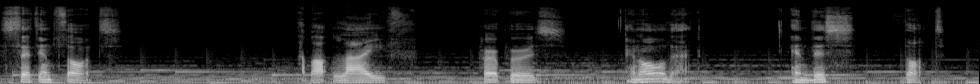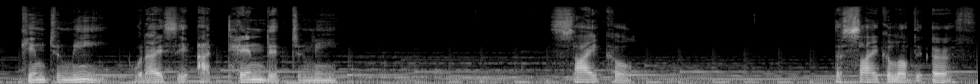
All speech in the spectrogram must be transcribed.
certain thoughts about life, purpose, and all that. And this thought came to me, what I say, attended to me. Cycle, the cycle of the earth.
